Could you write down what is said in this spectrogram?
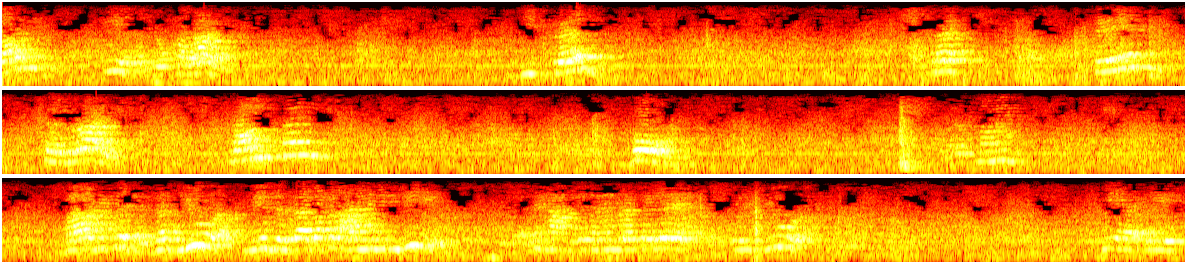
الستايل فيها لوكالايز ديفرنت stretch فين في الرايت فرونتال بون بعد كده ده ديورا نزل بقى دخل على المنجيل إحنا عندنا نمرة ثلاثة الديورا فيها إيه؟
